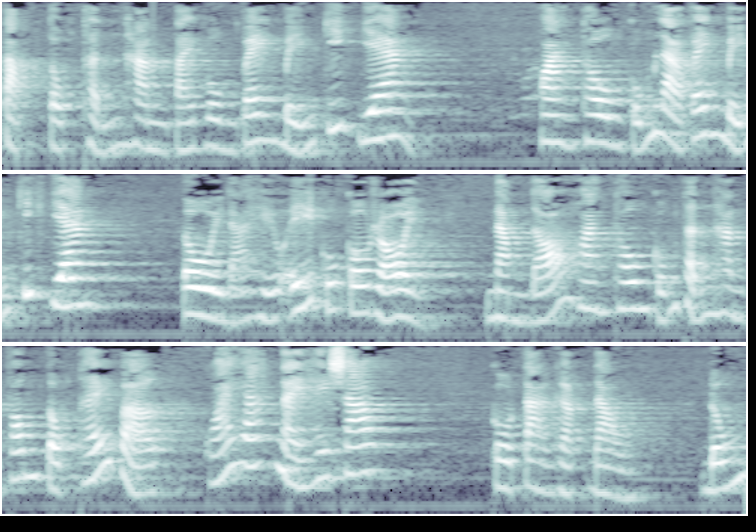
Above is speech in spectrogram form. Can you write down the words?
tập tục thịnh hành tại vùng ven biển Chiết Giang. Hoàng thôn cũng là ven biển Chiết Giang. Tôi đã hiểu ý của cô rồi. Năm đó hoang thôn cũng thịnh hành phong tục thế vợ Quái ác này hay sao? Cô ta gật đầu. Đúng,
